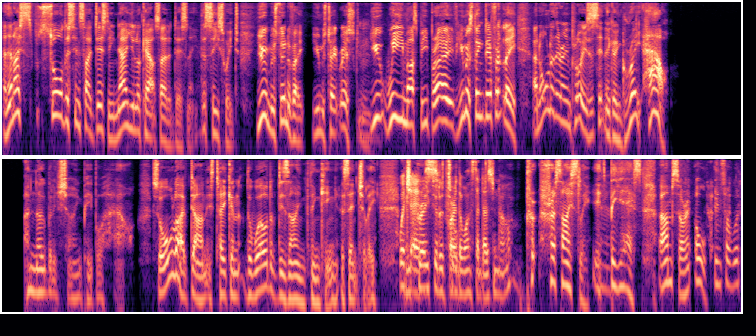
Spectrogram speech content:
And then I saw this inside Disney. Now you look outside of Disney, the C-suite. You must innovate. You must take risk. Mm. You, we must be brave. You must think differently. And all of their employees are sitting there going, "Great, how?" And nobody's showing people how. So all I've done is taken the world of design thinking, essentially, Which and is, created a for tool- the ones that doesn't know. Pr- precisely. It's BS. I'm sorry. Oh, inside word.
